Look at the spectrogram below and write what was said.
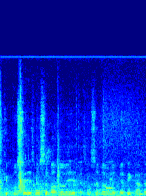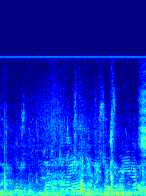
Taky posledně jsme se bavili, tak jsme se bavili Pepi Kandraže po smrti, jsme měli to to vidět taky.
